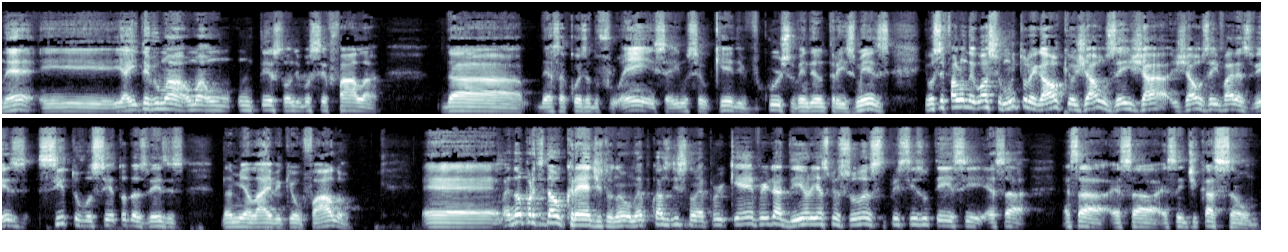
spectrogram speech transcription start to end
né? E, e aí teve uma, uma um, um, texto onde você fala da, dessa coisa do fluência e não sei o que, de curso vendendo três meses. E você fala um negócio muito legal que eu já usei, já, já usei várias vezes, cito você todas as vezes na minha live que eu falo. É, mas não para te dar o crédito, não, não é por causa disso, não, é porque é verdadeiro e as pessoas precisam ter esse, essa, essa, essa, essa indicação.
